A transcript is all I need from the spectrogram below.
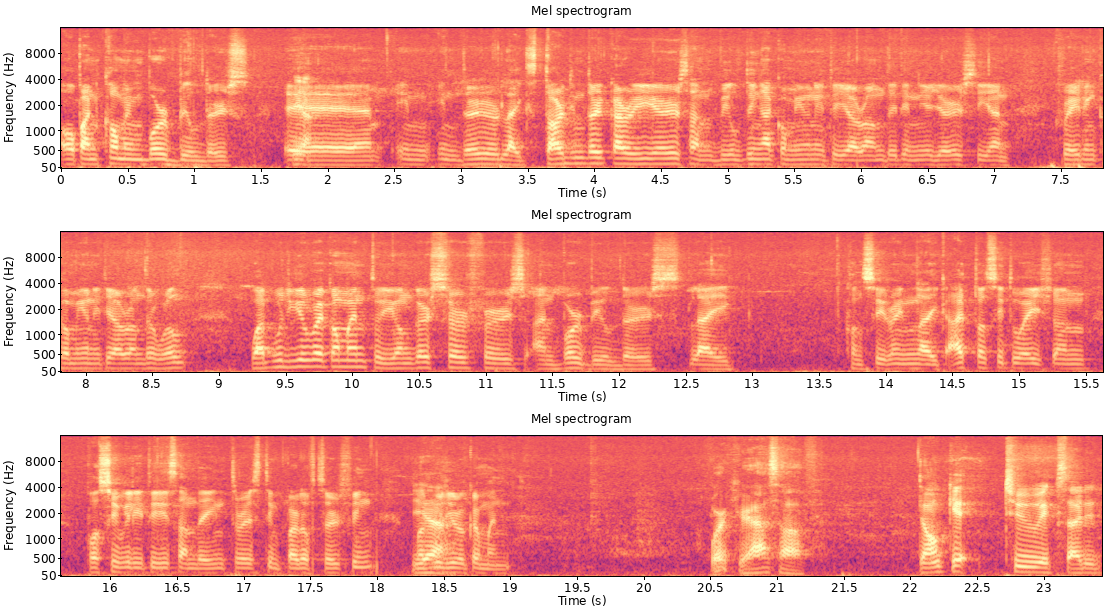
up and coming board builders Yeah. um, in in their like starting their careers and building a community around it in New Jersey and creating community around the world what would you recommend to younger surfers and board builders like considering like actual situation possibilities and the interesting part of surfing what Yeah. would you recommend Work your ass off. Don't get too excited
